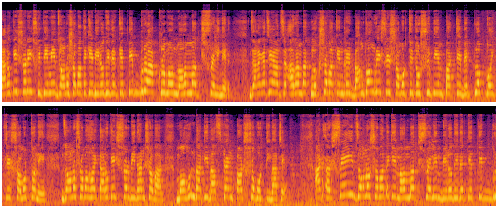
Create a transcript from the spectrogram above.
তারকেশ্বরে সিপিএম এর জনসভা থেকে বিরোধীদেরকে তীব্র আক্রমণ মোহাম্মদ সেলিমের। জানা গেছে, আজ আরামবাগ লোকসভা কেন্দ্রের বাম কংগ্রেসের সমর্থিত সিপিএম প্রার্থী বিপ্লব মৈত্রের সমর্থনে জনসভা হয় তারকেশ্বর বিধানসভার মোহনবাটি বাসস্ট্যান্ড পার্শ্ববর্তী মাঠে। আর সেই জনসভা থেকে মোহাম্মদ সেলিম বিরোধীদেরকে তীব্র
